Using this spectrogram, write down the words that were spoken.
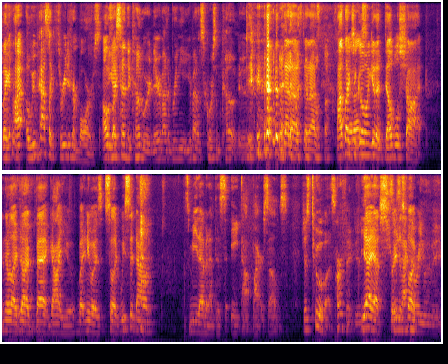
Like I, we passed like three different bars. I you was guys like, said the code word. They're about to bring you. You're about to score some code, dude. dead ass, dead ass. I'd like to Deadass. go and get a double shot. And they're like, I bet, got you. But anyways, so like we sit down, let's meet Evan at this eight top by ourselves. Just two of us. Perfect, dude. Yeah, yeah, That's straight exactly as fuck. where you want to be.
